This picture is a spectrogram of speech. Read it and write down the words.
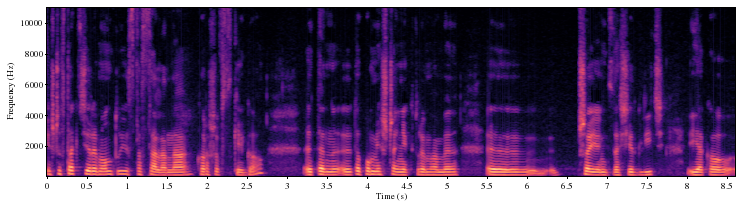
Jeszcze w trakcie remontu jest ta sala na Koraszewskiego. Ten, to pomieszczenie, które mamy przejąć, zasiedlić jako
